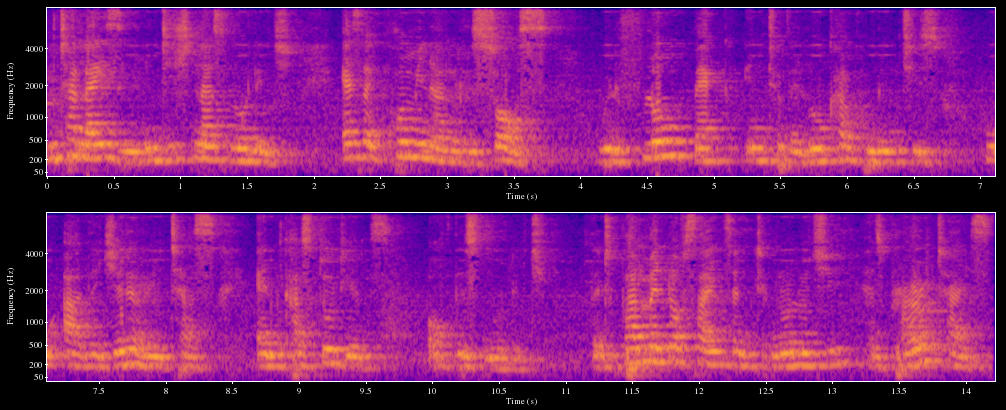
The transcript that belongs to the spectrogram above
utilizing indigenous knowledge as a communal resource will flow back into the local communities who are the generators and custodians of this knowledge. The Department of Science and Technology has prioritized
